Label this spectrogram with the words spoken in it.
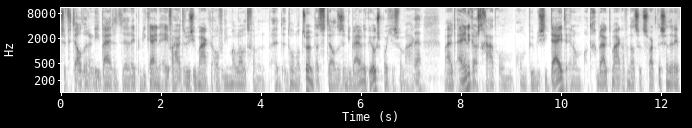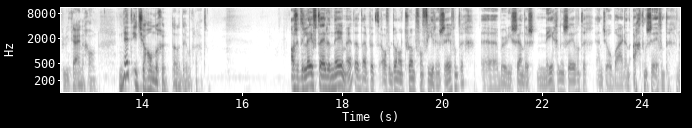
Ze vertelden er niet bij dat de Republikeinen even hard ruzie maakten over die maloot van eh, Donald Trump. Dat vertelden ze niet bij, want daar kun je ook spotjes van maken. Maar uiteindelijk, als het gaat om, om publiciteit en om het gebruik te maken van dat soort zwaktes, zijn de Republikeinen gewoon net ietsje handiger dan de Democraten. Als ik de leeftijden neem, hè, dan heb het over Donald Trump van 74, uh, eh, Bernie Sanders 79 en Joe Biden 78. Ja.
